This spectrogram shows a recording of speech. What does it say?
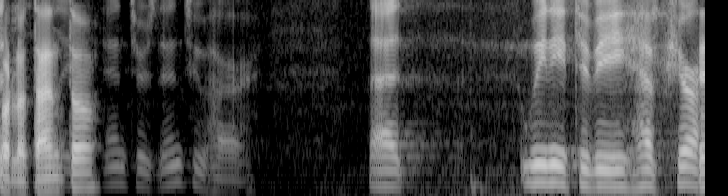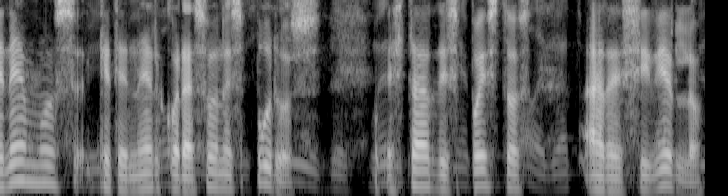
Por lo tanto, Tenemos que tener corazones puros, estar dispuestos a recibirlo.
